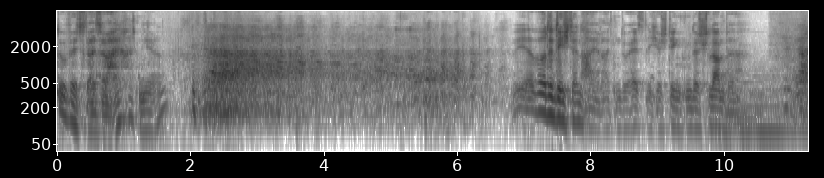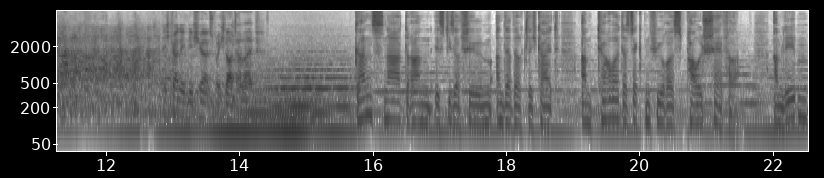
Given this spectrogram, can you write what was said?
Du willst also heiraten, ja? Wer würde dich denn heiraten, du hässliche, stinkende Schlampe? Ich kann dich nicht hören, sprich lauter, Weib. Ganz nah dran ist dieser Film an der Wirklichkeit, am Terror des Sektenführers Paul Schäfer, am Leben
